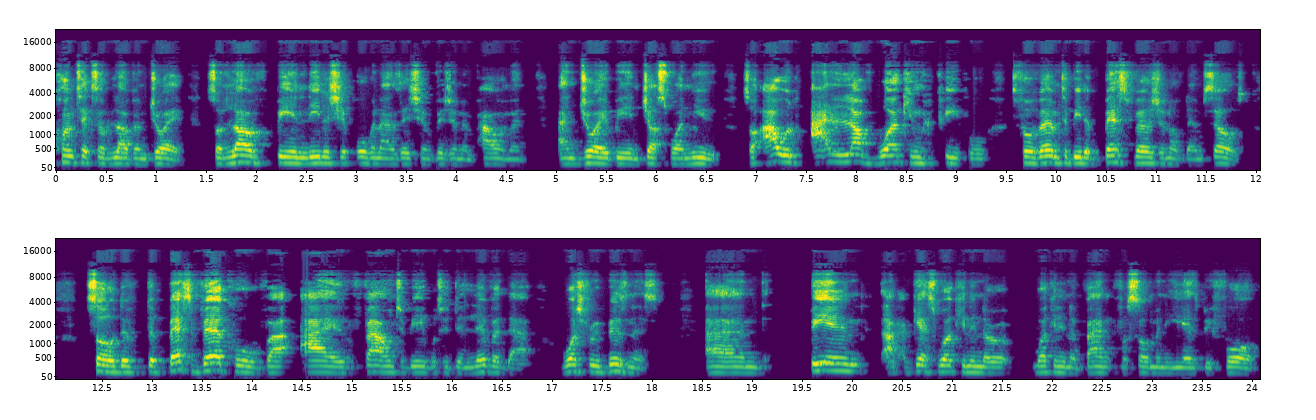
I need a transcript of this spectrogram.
context of love and joy. So love being leadership, organization, vision, empowerment, and joy being just one you. So I would, I love working with people for them to be the best version of themselves. So the, the best vehicle that I found to be able to deliver that was through business. And being, I guess, working in the working in a bank for so many years before,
